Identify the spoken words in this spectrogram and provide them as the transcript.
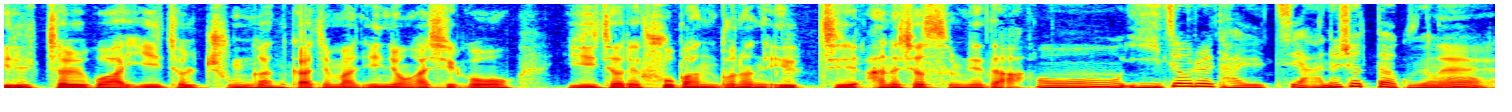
1절과 2절 중간까지만 인용하시고 2절의 후반부는 읽지 않으셨습니다. 어, 2절을 다 읽지 않으셨다고요. 네.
